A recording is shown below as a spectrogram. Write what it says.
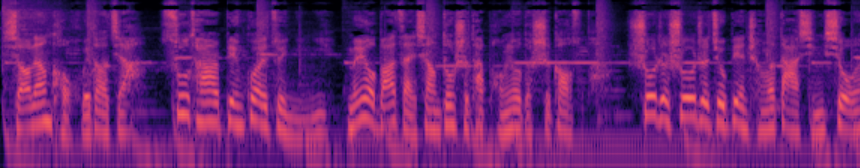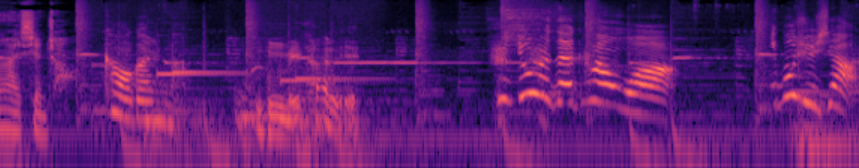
小两口回到家，苏檀儿便怪罪宁毅没有把宰相都是他朋友的事告诉他。说着说着就变成了大型秀恩爱现场。看我干什么？没看你。你就是在看我，你不许笑。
